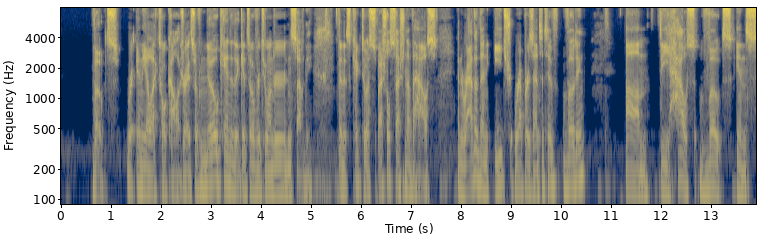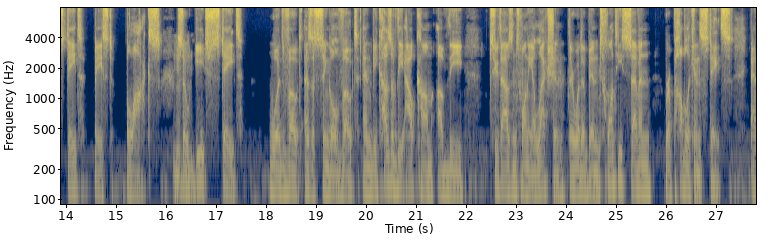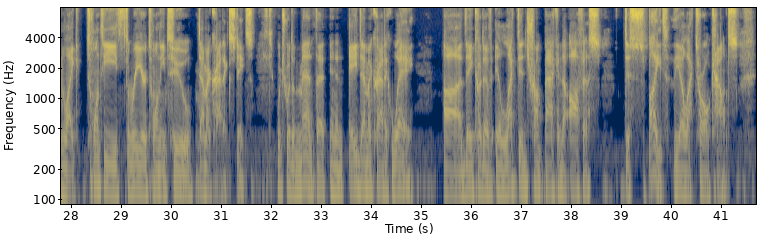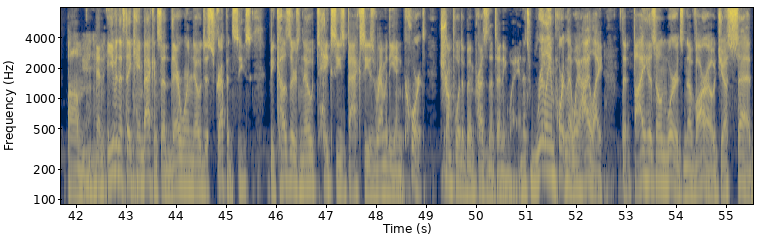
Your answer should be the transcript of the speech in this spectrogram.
votes in the electoral college, right? So if no candidate gets over 270, then it's kicked to a special session of the House. And rather than each representative voting, um, the House votes in state based blocks. Mm-hmm. So each state would vote as a single vote. And because of the outcome of the 2020 election, there would have been 27 Republican states and like 23 or 22 Democratic states, which would have meant that in an a-democratic way, uh, they could have elected Trump back into office despite the electoral counts. Um, mm-hmm. And even if they came back and said there were no discrepancies, because there's no takesies backsies remedy in court, Trump would have been president anyway. And it's really important that we highlight that by his own words, Navarro just said,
